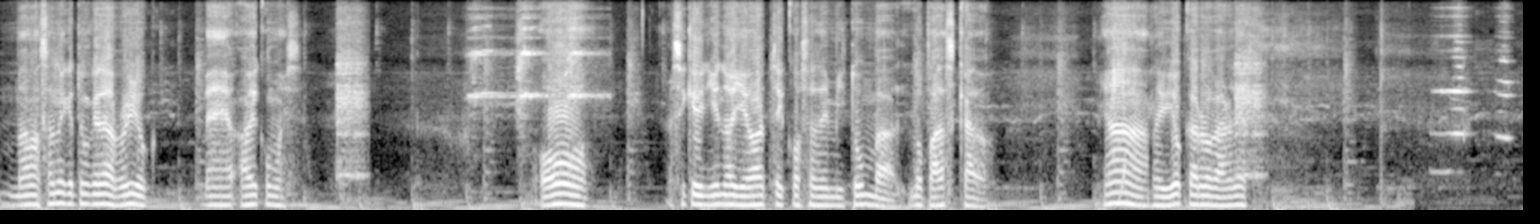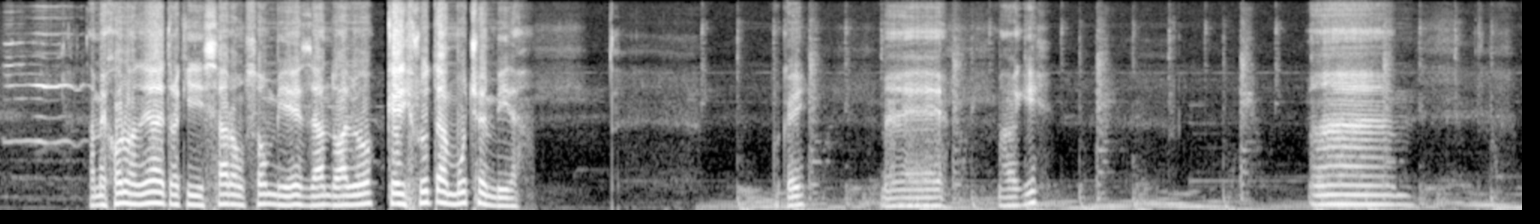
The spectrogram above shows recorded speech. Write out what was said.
Más que tengo que dar río. Eh, a ver cómo es. Oh, Así que viniendo a llevarte cosas de mi tumba, lo pagas caro. Ya, revivió Carlos Gardner. La mejor manera de tranquilizar a un zombie es dando algo que disfruta mucho en vida. Ok. Me... aquí.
